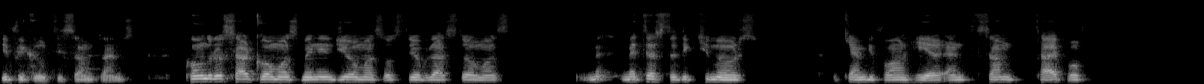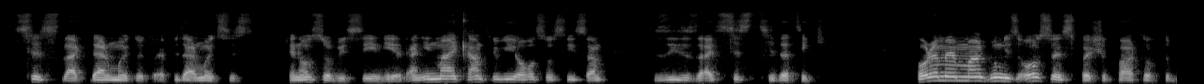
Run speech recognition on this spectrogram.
difficulty sometimes. Chondrosarcomas, meningiomas, osteoblastomas, metastatic tumors can be found here, and some type of cysts like dermoid or epidermoid cysts can also be seen here. And in my country, we also see some diseases like cystitic. Foramen magnum is also a special part of the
